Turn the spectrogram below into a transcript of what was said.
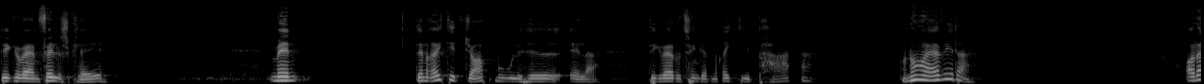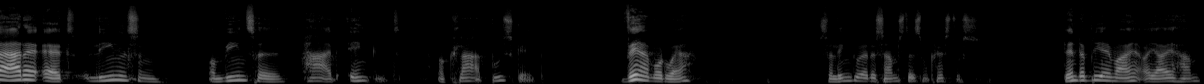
Det kan være en fælles klage. Men den rigtige jobmulighed, eller det kan være, at du tænker den rigtige partner. Hvornår er vi der? Og der er det, at lignelsen om vintræet har et enkelt og klart budskab. Vær hvor du er, så længe du er det samme sted som Kristus. Den, der bliver i mig, og jeg i ham,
